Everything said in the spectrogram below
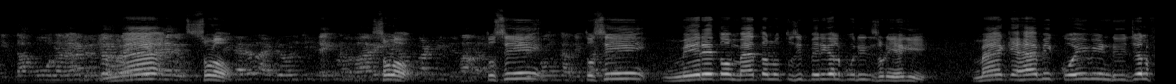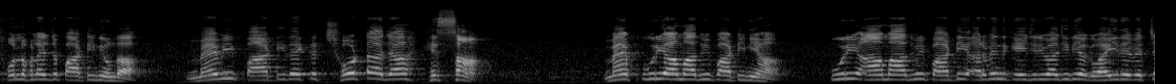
ਕੀਤਾ ਉਹ ਉਹਨਾਂ ਨੇ ਇੰਡੀਵਿਜੂਅਲ ਮੈਂ ਸੁਣੋ। ਸੁਣੋ। ਤੁਸੀਂ ਤੁਸੀਂ ਮੇਰੇ ਤੋਂ ਮੈਂ ਤੁਹਾਨੂੰ ਤੁਸੀਂ ਮੇਰੀ ਗੱਲ ਪੂਰੀ ਨਹੀਂ ਸੁਣੀ ਹੈਗੀ। ਮੈਂ ਕਿਹਾ ਵੀ ਕੋਈ ਵੀ ਇੰਡੀਵਿਜੂਅਲ ਫੁੱਲ ਫਲੈਜਡ ਪਾਰਟੀ ਨਹੀਂ ਹੁੰਦਾ। ਮੈਂ ਵੀ ਪਾਰਟੀ ਦਾ ਇੱਕ ਛੋਟਾ ਜਿਹਾ ਹਿੱਸਾ। ਮੈਂ ਪੂਰੀ ਆਮ ਆਦਮੀ ਪਾਰਟੀ ਨਹੀਂ ਹਾਂ। ਪੂਰੀ ਆਮ ਆਦਮੀ ਪਾਰਟੀ ਅਰਵਿੰਦ ਕੇਜਰੀਵਾਲ ਜੀ ਦੀ ਅਗਵਾਈ ਦੇ ਵਿੱਚ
